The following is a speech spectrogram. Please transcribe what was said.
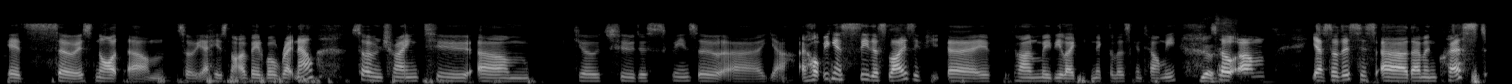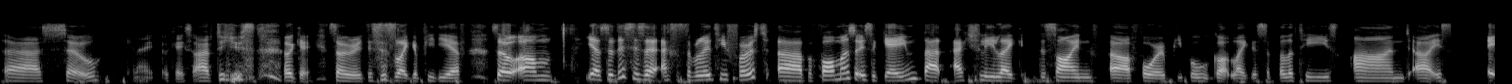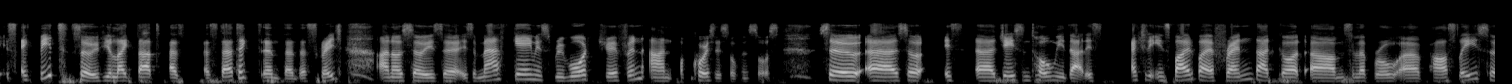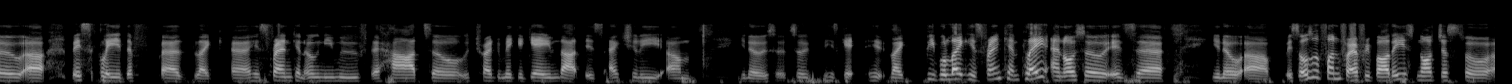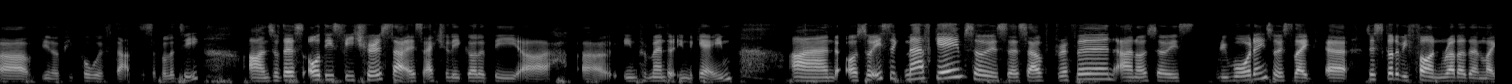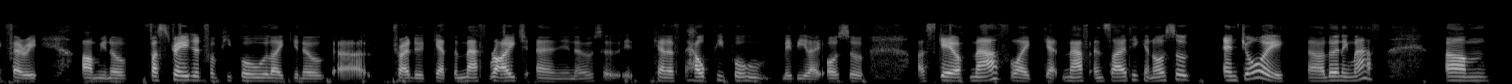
it's so it's not um, so yeah, he's not available right now. So I'm trying to um, go to the screen. So uh, yeah, I hope you can see the slides. If you uh, if you can't, maybe like Nicholas can tell me. Yes. So um, yeah, so this is uh, Diamond Quest. Uh, so can I? Okay, so I have to use. Okay, sorry, this is like a PDF. So um, yeah, so this is an accessibility first uh, performance. So it's a game that actually like designed uh, for people who got like disabilities and uh, it's it's 8-bit so if you like that as aesthetic then, then that's great and also it's a it's a math game it's reward driven and of course it's open source so uh, so it's uh, jason told me that it's actually inspired by a friend that got um, cerebral uh. So uh, basically, the uh, like uh, his friend can only move the heart. So we tried to make a game that is actually, um, you know, so, so he, like people like his friend can play, and also it's uh, you know, uh, it's also fun for everybody. It's not just for you know people with that disability. And so there's all these features that is actually going to be implemented in the game and also it's a math game so it's uh, self-driven and also it's rewarding. So it's like uh, so it's got to be fun rather than like very um you know frustrated for people who like you know uh, try to get the math right and you know so it kind of help people who maybe like also uh, scared of math like get math anxiety can also enjoy uh, learning math. Um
